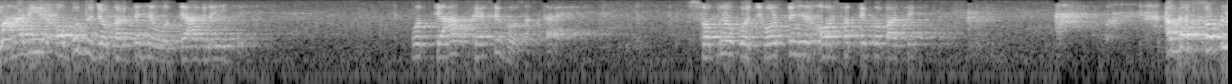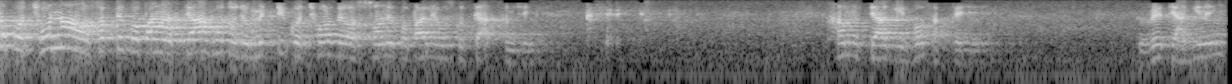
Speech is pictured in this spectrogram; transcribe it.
महावीर और बुद्ध जो करते हैं वो त्याग नहीं है। वो त्याग कैसे हो सकता है? स्वप्नों को छोड़ते हैं और सत्य को पाते अगर स्वप्न को छोड़ना और सत्य को पाना त्याग हो तो जो मिट्टी को छोड़ दे और सोने को पाले, उसको त्याग समझेंगे। हम त्यागी हो सकते हैं। वे त्यागी नहीं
